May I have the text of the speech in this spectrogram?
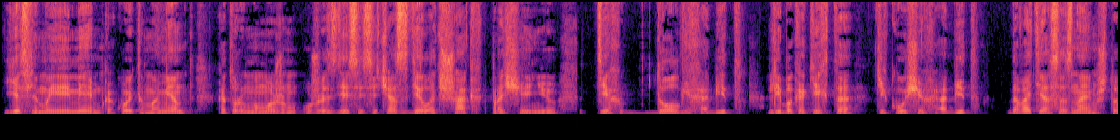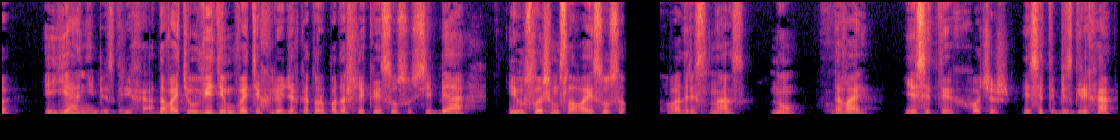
если мы имеем какой-то момент, который мы можем уже здесь и сейчас сделать шаг к прощению тех долгих обид, либо каких-то текущих обид, давайте осознаем, что и я не без греха. Давайте увидим в этих людях, которые подошли к Иисусу, себя и услышим слова Иисуса в адрес нас. Ну, давай, если ты хочешь, если ты без греха,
